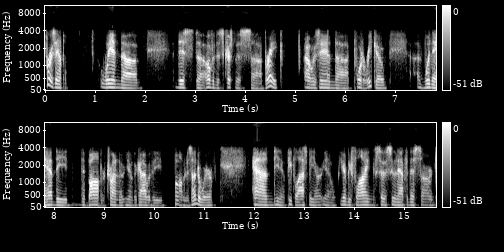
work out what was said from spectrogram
For example, when uh, this uh, over this Christmas uh, break, I was in uh, Puerto Rico uh, when they had the the bomber trying to you know the guy with the bomb in his underwear, and you know people ask me, you know, you're gonna be flying so soon after this, aren't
